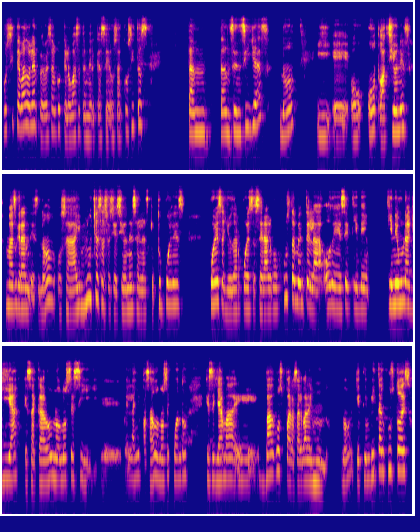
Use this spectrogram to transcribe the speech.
Pues sí te va a doler, pero es algo que lo vas a tener que hacer. O sea, cositas tan, tan sencillas, ¿no? Y, eh, o, o, acciones más grandes, ¿no? O sea, hay muchas asociaciones en las que tú puedes, puedes ayudar, puedes hacer algo. Justamente la ODS tiene tiene una guía que sacaron, no, no sé si eh, el año pasado, no sé cuándo, que se llama eh, Vagos para Salvar el Mundo, Que te invitan justo a eso,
